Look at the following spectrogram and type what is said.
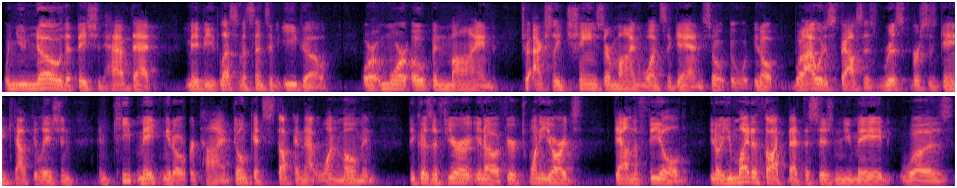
when you know that they should have that maybe less of a sense of ego or a more open mind to actually change their mind once again. So, you know, what I would espouse is risk versus gain calculation and keep making it over time. Don't get stuck in that one moment because if you're, you know, if you're 20 yards down the field, you know, you might have thought that decision you made was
